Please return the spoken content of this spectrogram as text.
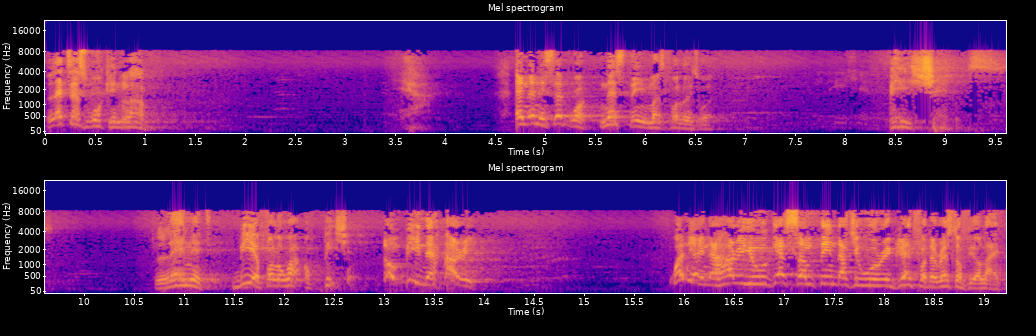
Let us walk in love. Yeah. And then he said, What? Next thing you must follow is what? Patience. Learn it. Be a follower of patience. Don't be in a hurry. When you're in a hurry, you will get something that you will regret for the rest of your life.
